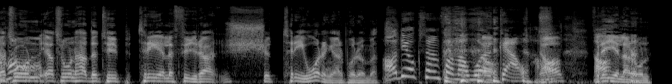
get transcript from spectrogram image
Jag tror, hon, jag tror hon hade typ tre eller fyra 23-åringar på rummet. Ja, det är också en form av workout. Ja, för det gillar hon.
